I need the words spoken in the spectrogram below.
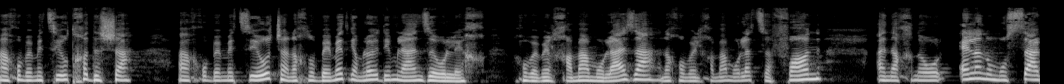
אנחנו במציאות חדשה. אנחנו במציאות שאנחנו באמת גם לא יודעים לאן זה הולך. אנחנו במלחמה מול עזה, אנחנו במלחמה מול הצפון, אנחנו, אין לנו מושג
